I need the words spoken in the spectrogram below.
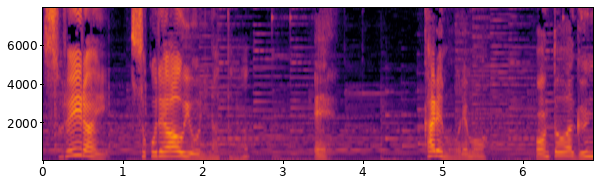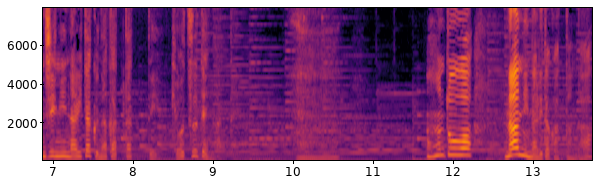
す。それ以来そこで会うようになったの？ええ。彼も俺も本当は軍人になりたくなかったっていう共通点があって。へえ本当は何になりたかったんだ？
